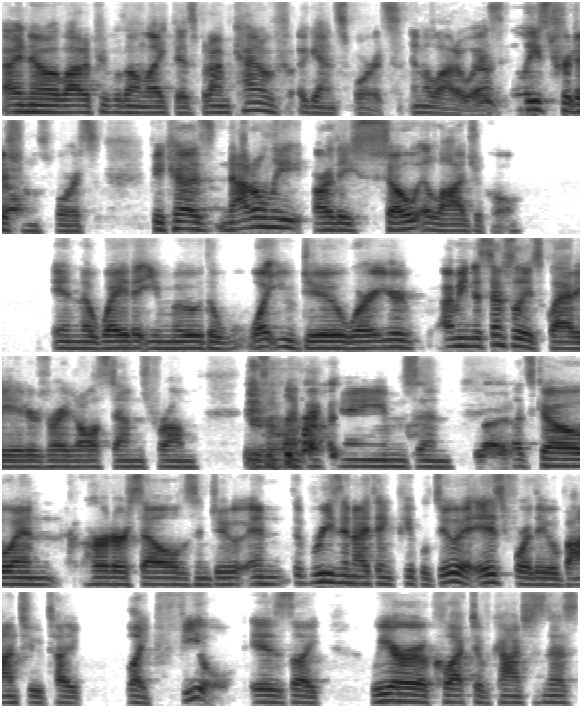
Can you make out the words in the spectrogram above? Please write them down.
i know a lot of people don't like this but i'm kind of against sports in a lot of ways at least traditional yeah. sports because not only are they so illogical in the way that you move the what you do where you're i mean essentially it's gladiators right it all stems from these olympic games and right. let's go and hurt ourselves and do and the reason i think people do it is for the ubuntu type like feel is like we are a collective consciousness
